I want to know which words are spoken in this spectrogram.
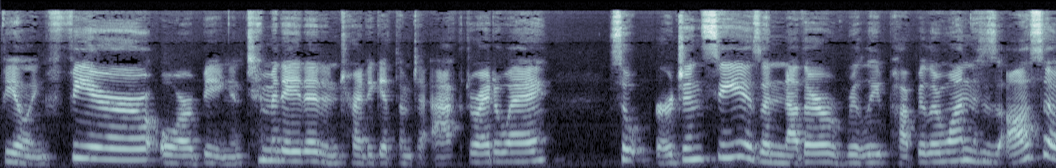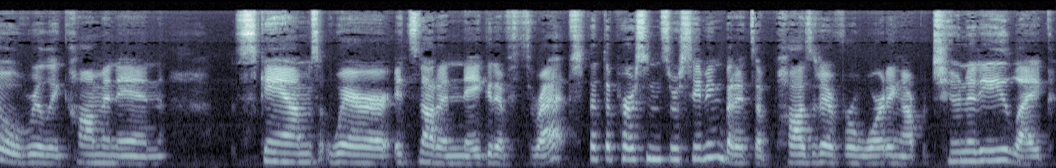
feeling fear or being intimidated and try to get them to act right away. So, urgency is another really popular one. This is also really common in scams where it's not a negative threat that the person's receiving, but it's a positive, rewarding opportunity, like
